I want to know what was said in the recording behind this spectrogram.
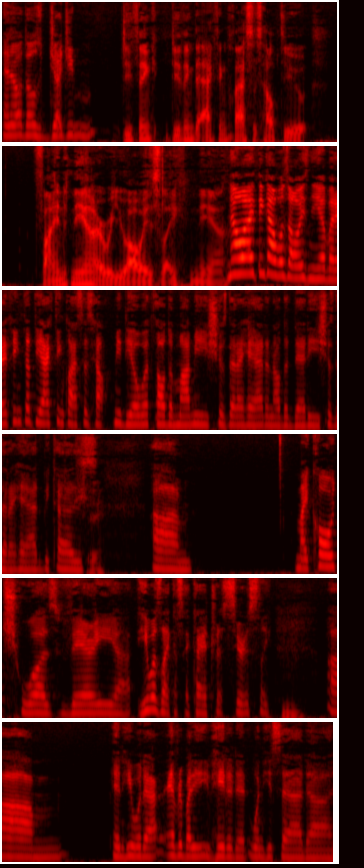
and all those judging Do you think? Do you think the acting classes helped you find Nia, or were you always like Nia? No, I think I was always Nia, but I think that the acting classes helped me deal with all the mommy issues that I had and all the daddy issues that I had because Sure. um, my coach was very, uh, he was like a psychiatrist, seriously. Um, and he would, uh, everybody hated it when he said, uh,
